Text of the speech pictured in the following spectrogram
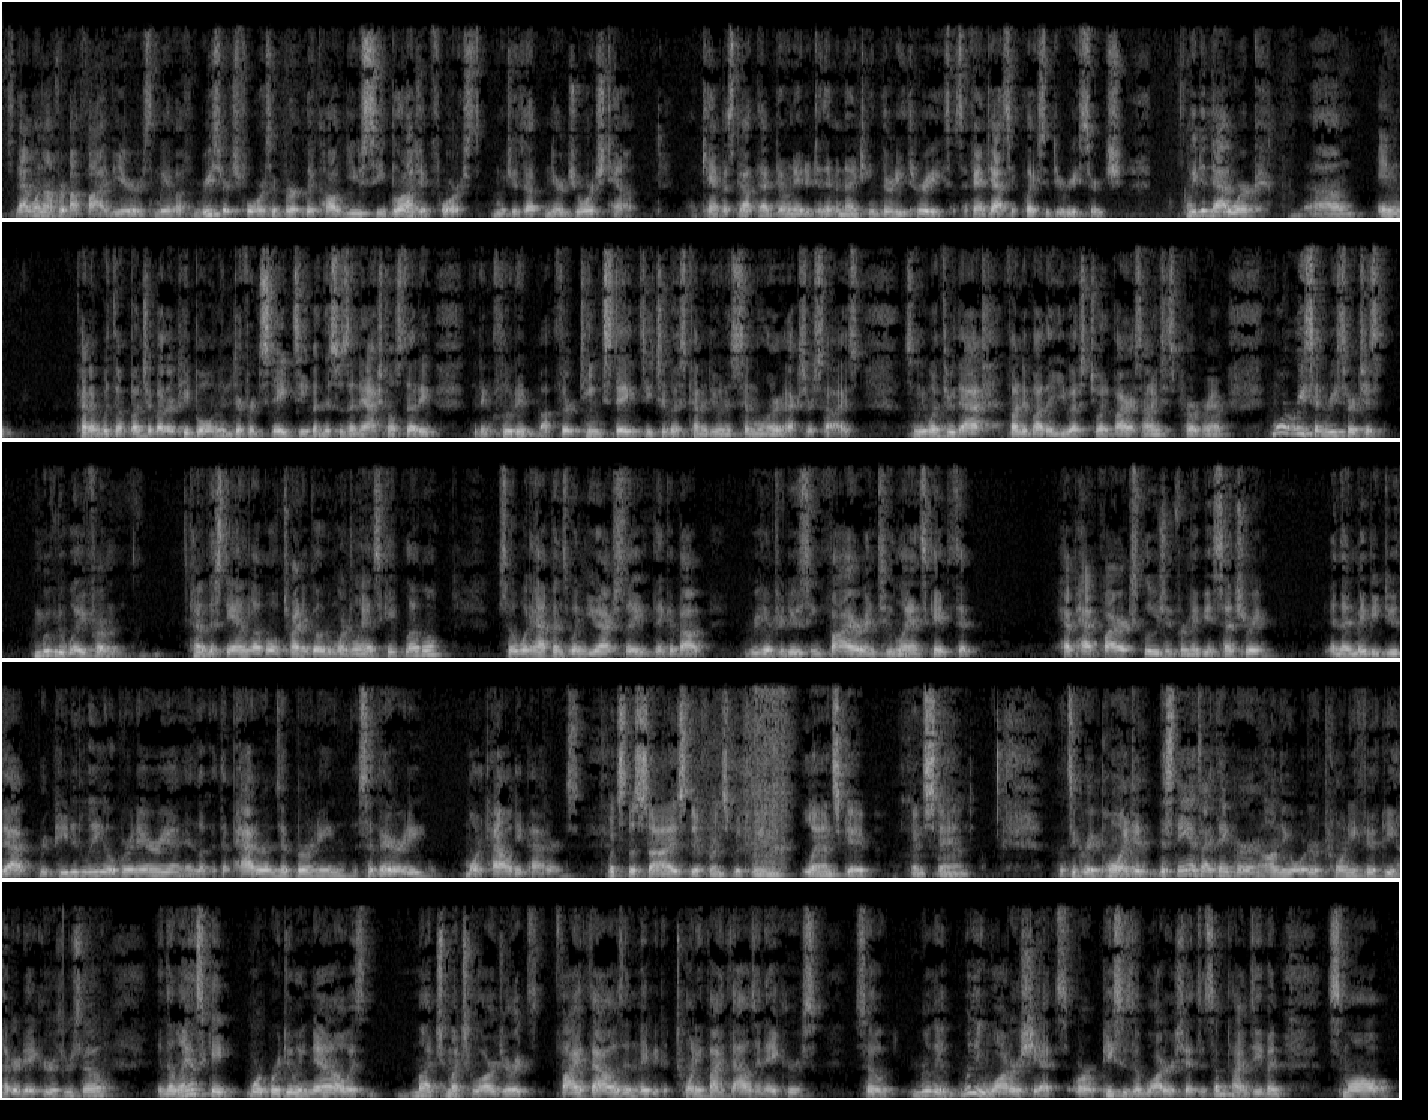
So that went on for about five years. We have a research forest at Berkeley called UC Blodgett Forest, which is up near Georgetown. A campus got that donated to them in 1933. So it's a fantastic place to do research. We did that work um, in kind of with a bunch of other people in different states even. This was a national study that included about 13 states, each of us kind of doing a similar exercise. So we went through that, funded by the U.S. Joint Fire Sciences Program. More recent research has moved away from kind of the stand level, trying to go to more landscape level. So what happens when you actually think about reintroducing fire into landscapes that have had fire exclusion for maybe a century, and then maybe do that repeatedly over an area and look at the patterns of burning, the severity, mortality patterns. What's the size difference between landscape and stand? That's a great point. And the stands, I think, are on the order of 20, 50, 100 acres or so. And the landscape work we're doing now is much, much larger. It's 5,000, maybe to 25,000 acres. So really, really watersheds or pieces of watersheds and sometimes even small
